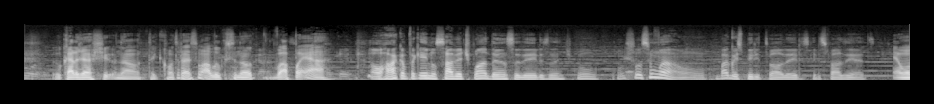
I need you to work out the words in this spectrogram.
o cara já chega, não, tem que encontrar esse maluco, senão eu vou apanhar. O haka, pra quem não sabe, é tipo uma dança deles, né? Tipo, como se fosse uma, um bagulho espiritual deles que eles fazem antes. É um-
